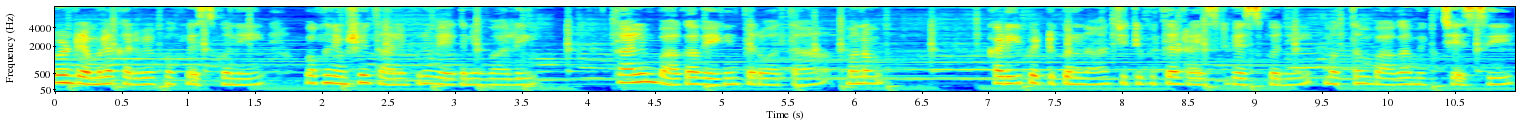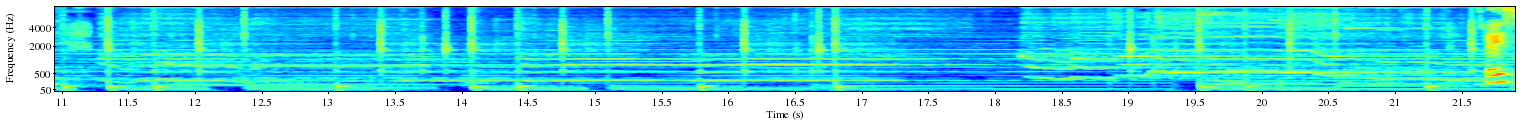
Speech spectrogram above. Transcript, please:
రెండు రెమ్మల కరివేపాకు వేసుకొని ఒక నిమిషం తాలింపును వేగనివ్వాలి. తాలింపు బాగా వేగిన తర్వాత మనం కడిగి పెట్టుకున్న చిట్టిపుత్తల రైస్ని వేసుకొని మొత్తం బాగా మిక్స్ చేసి రైస్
